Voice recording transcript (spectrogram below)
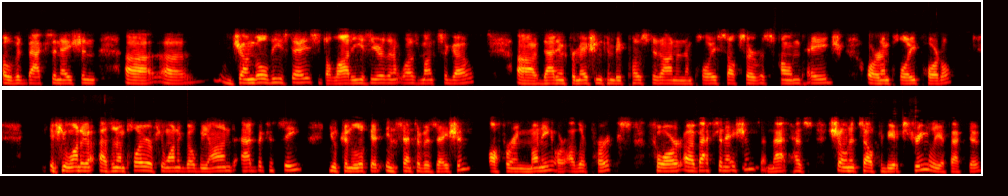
COVID vaccination uh, uh, jungle these days. It's a lot easier than it was months ago. That information can be posted on an employee self-service homepage or an employee portal. If you want to, as an employer, if you want to go beyond advocacy, you can look at incentivization, offering money or other perks for uh, vaccinations, and that has shown itself to be extremely effective.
